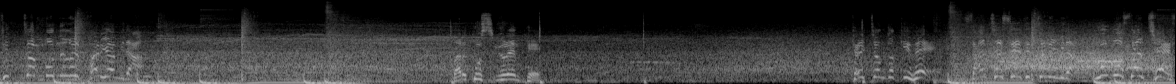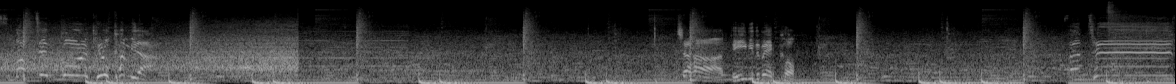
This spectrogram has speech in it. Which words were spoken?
득점 본능을 발휘합니다. 마르코스 유렌테. 결정적 기회. 산체스의 득점입니다. 우고 산체스 멋진 골 기록합니다 자 데이비드 베컴 산체스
